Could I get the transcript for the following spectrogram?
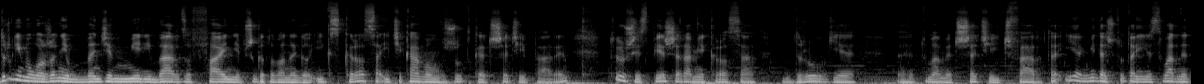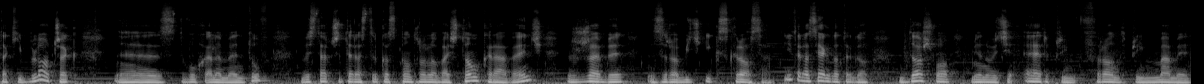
W drugim ułożeniu będziemy mieli bardzo fajnie przygotowanego X-Crossa i ciekawą wrzutkę trzeciej pary. Tu już jest pierwsze ramię crossa, drugie, e, tu mamy trzecie i czwarte i jak widać tutaj jest ładny taki bloczek e, z dwóch elementów. Wystarczy teraz tylko skontrolować tą krawędź, żeby zrobić X-Crossa. I teraz jak do tego doszło? Mianowicie R', front prim mamy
